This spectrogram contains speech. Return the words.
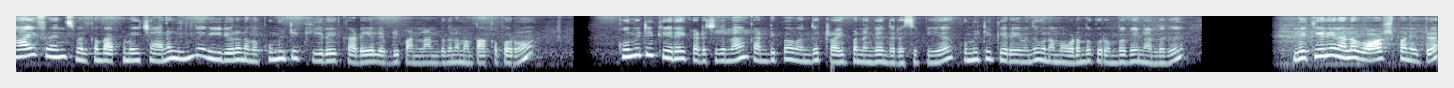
Hi friends welcome back to my channel இந்த வீடியோவில் நம்ம குமிட்டி கீரை கடையல் எப்படி பண்ணலான்றதை நம்ம பார்க்க போகிறோம் குமிட்டி கீரை கிடச்சதுன்னா கண்டிப்பாக வந்து ட்ரை பண்ணுங்கள் இந்த ரெசிப்பியை குமிட்டி கீரை வந்து நம்ம உடம்புக்கு ரொம்பவே நல்லது. இந்த கீரையை நல்லா வாஷ் பண்ணிவிட்டு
